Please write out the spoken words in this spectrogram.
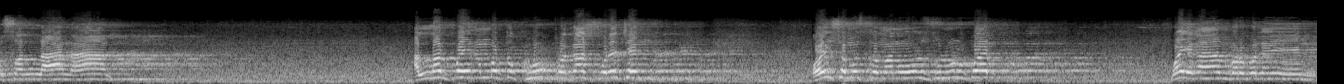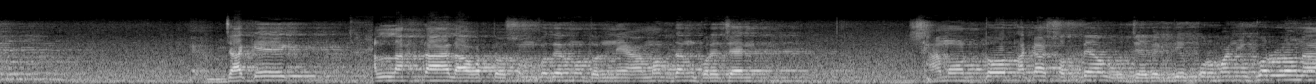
مصلانا আল্লাহর পয়গম্বর তো খুব প্রকাশ করেছেন ওই সমস্ত মানুষগুলোর উপর পয়গাম্বর বলেন যাকে আল্লাহ তাআলা অর্থ সম্পদের মতো নিয়ামত দান করেছেন সামর্থ্য থাকা সত্ত্বেও যে ব্যক্তি কোরবানি করল না,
